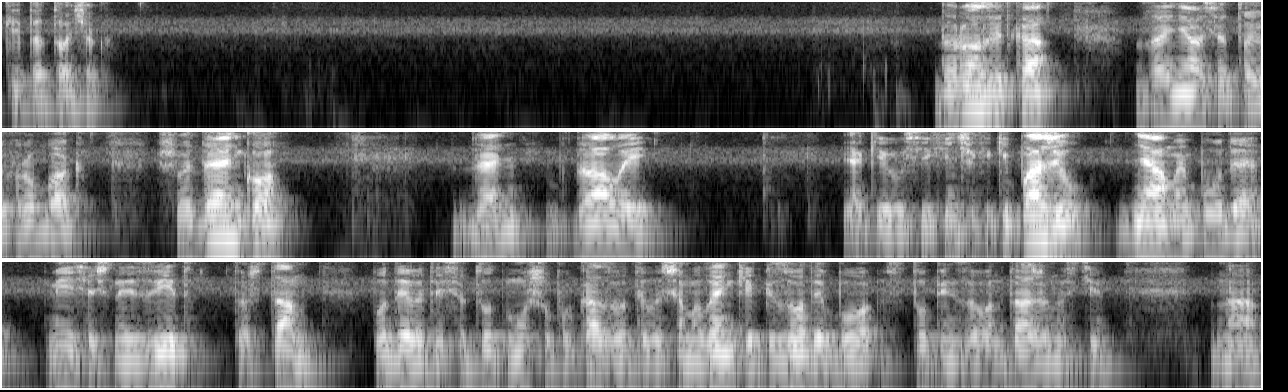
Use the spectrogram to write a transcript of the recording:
кипяточок. До розвідка зайнявся той хробак швиденько. День вдалий, як і у всіх інших екіпажів. Днями буде місячний звіт, тож там подивитися. Тут мушу показувати лише маленькі епізоди, бо ступінь завантаженості на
